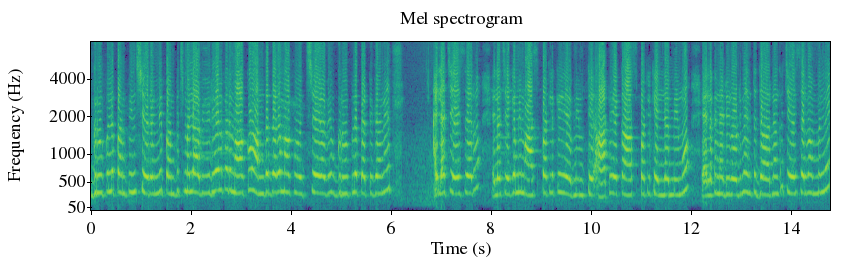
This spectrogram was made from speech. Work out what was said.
గ్రూపుల్లో పంపించారండి. పంపించి మళ్ళీ ఆ వీడియోలు కూడా మాకు అందరి దగ్గర మాకు వచ్చాయి. అవి గ్రూప్లో పెట్టగానే ఇలా చేశారు? ఇలా చేయగా మేము హాస్పిటల్కి మేము ఆటో యొక్క హాస్పిటల్కి వెళ్ళాం మేము. వెళ్ళక నడి రోడ్డు మీద ఎంత దారుణంగా చేశారు మమ్మల్ని.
